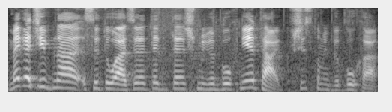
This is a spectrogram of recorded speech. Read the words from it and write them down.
Mega dziwna sytuacja, ten też mi wybuchnie? Tak, wszystko mi wybucha.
